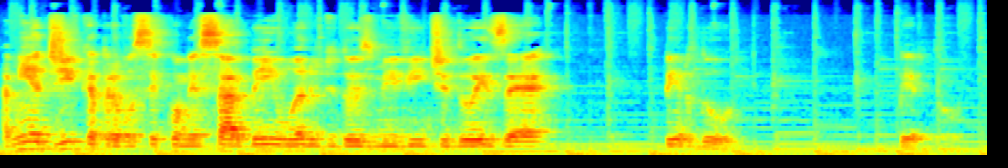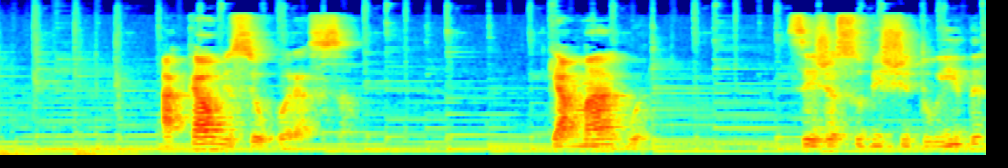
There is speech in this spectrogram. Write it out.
A minha dica para você começar bem o ano de 2022 é perdoe perdoe. Acalme o seu coração. Que a mágoa seja substituída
